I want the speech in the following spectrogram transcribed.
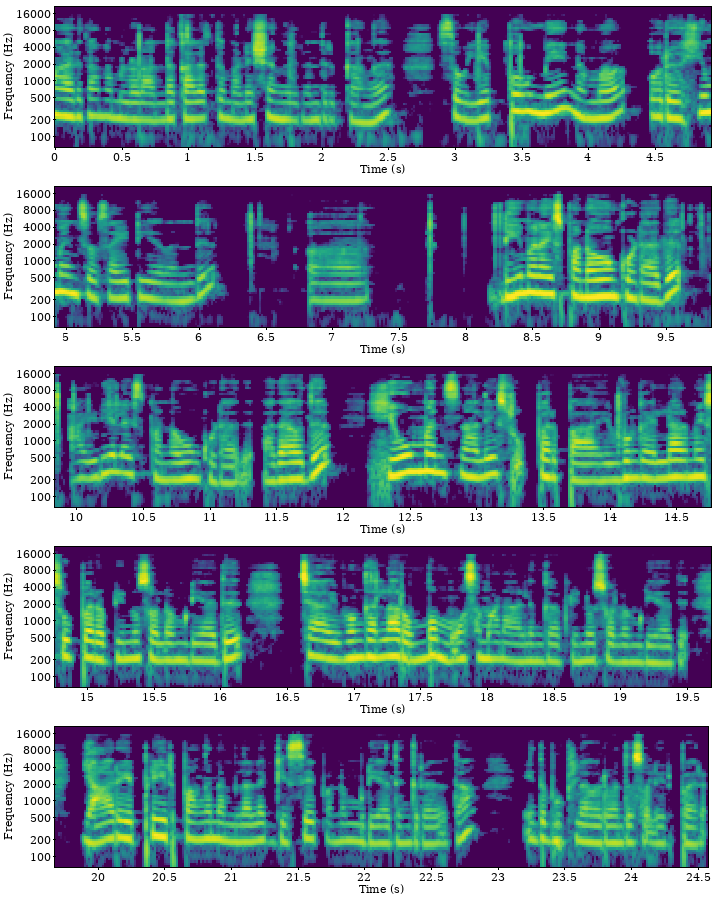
மாதிரி தான் நம்மளோட அந்த காலத்து மனுஷங்க இருந்திருக்காங்க. ஸோ எப்போவுமே நம்ம ஒரு ஹியூமன் சொசைட்டியை வந்து uh, டீமனைஸ் பண்ணவும் கூடாது ஐடியலைஸ் பண்ணவும் கூடாது. அதாவது ஹியூமன்ஸ்னாலே சூப்பர்ப்பா இவங்க எல்லாருமே சூப்பர் அப்படின்னு சொல்ல முடியாது. ச்சே இவங்கெல்லாம் ரொம்ப மோசமான ஆளுங்க அப்படின்னும் சொல்ல முடியாது. யார் எப்படி இருப்பாங்க நம்மளால் கெஸ்ஸே பண்ண முடியாதுங்கிறது தான் இந்த புக்கில் அவர் வந்து சொல்லியிருப்பார்.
